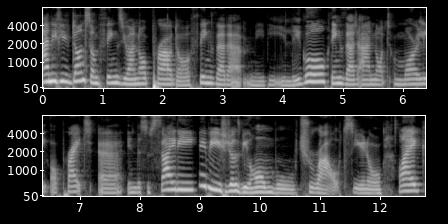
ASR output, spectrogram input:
And if you've done some things you are not proud of, things that are maybe illegal, things that are not morally upright uh, in the society, maybe you should just be humble throughout, you know? Like,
